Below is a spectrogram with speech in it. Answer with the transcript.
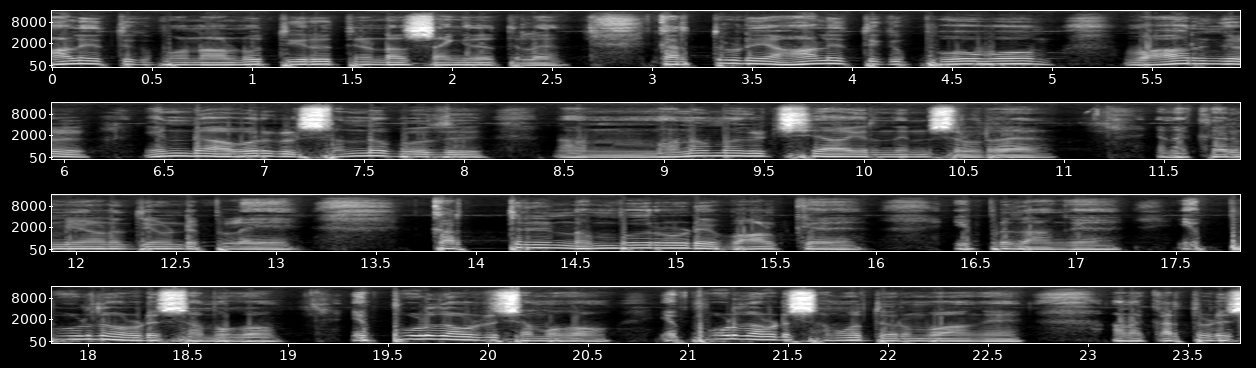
ஆலயத்துக்கு போனால் நூற்றி இருபத்தி ரெண்டாம் சங்கீதத்தில் கர்த்தருடைய ஆலயத்துக்கு போவோம் வாருங்கள் என்று அவர்கள் சொன்னபோது நான் மனமகிழ்ச்சியாக இருந்தேன்னு சொல்கிறேன் எனக்கு அருமையான தேவனுடைய பிள்ளையே கர்த்தரை நம்புகிறோடைய வாழ்க்கை இப்படிதாங்க எப்பொழுதும் அவருடைய சமூகம்? எப்பொழுதும் அவருடைய சமூகம்? எப்பொழுதும் அவருடைய சமூகத்தை விரும்புவாங்க? ஆனால் கர்த்தருடைய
